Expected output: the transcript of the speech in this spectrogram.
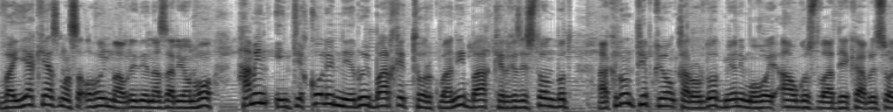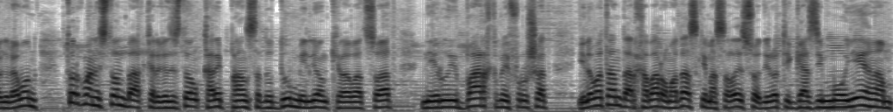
ва яке аз масъалаҳои мавриди назари онҳо ҳамин интиқоли нерӯи барқи туркманӣ ба қирғизистон буд. Акнун тибқи он қарордод миёни моҳҳои август ва декабри соли равон туркманистон ба қирғизистон қариб 502 миллион киловаттсоат нерӯи барқ мефурӯшад. Иловатан дар хабар омадааст ки масъалаи содироти гази моеъ ҳам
